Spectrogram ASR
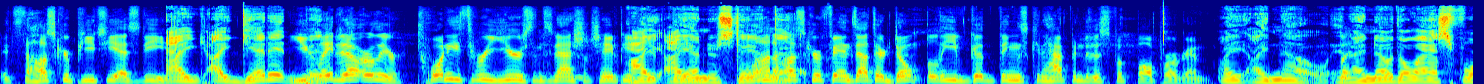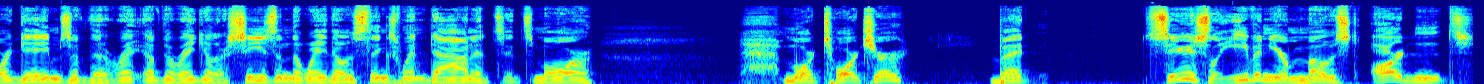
It's the Husker PTSD. I I get it. you laid it out earlier. 23 years since national championship. I- I understand A lot that. of Husker fans out there don't believe good things can happen to this football program. I, I know, and I know the last four games of the re- of the regular season, the way those things went down, it's it's more more torture. But seriously, even your most ardent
